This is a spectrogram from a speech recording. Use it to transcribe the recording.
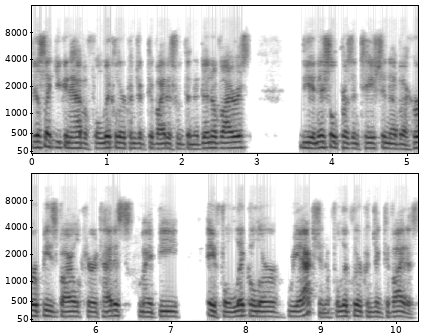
just like you can have a follicular conjunctivitis with an adenovirus the initial presentation of a herpes viral keratitis might be a follicular reaction, a follicular conjunctivitis.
